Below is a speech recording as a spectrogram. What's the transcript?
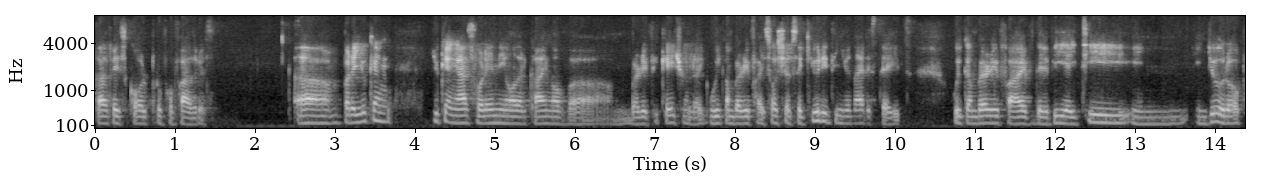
that is called proof of address. Um, but you can you can ask for any other kind of uh, verification. Like we can verify Social Security in United States, we can verify the VAT in in Europe.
